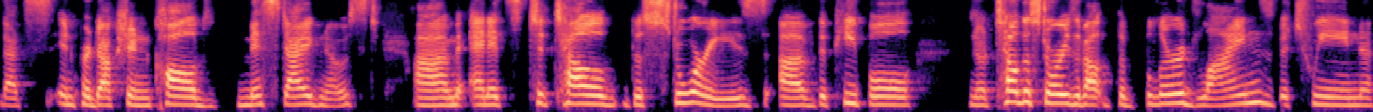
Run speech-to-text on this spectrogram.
that's in production called Misdiagnosed. Um, and it's to tell the stories of the people, you know, tell the stories about the blurred lines between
